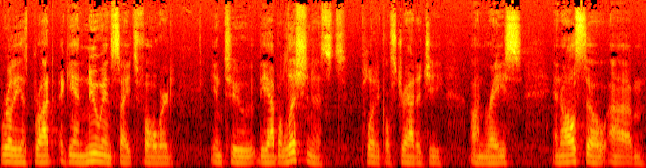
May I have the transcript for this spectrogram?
really has brought, again, new insights forward into the abolitionists' political strategy on race, and also um,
